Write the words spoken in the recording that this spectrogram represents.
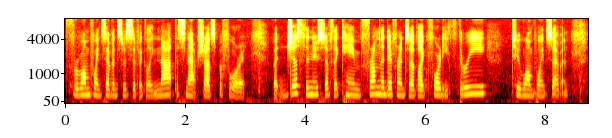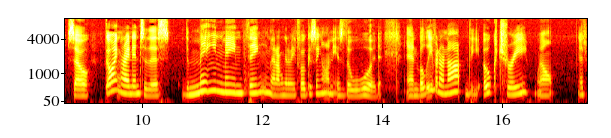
for 1.7 specifically, not the snapshots before it, but just the new stuff that came from the difference of like 43 to 1.7. So, going right into this, the main main thing that I'm going to be focusing on is the wood. And believe it or not, the oak tree, well, it's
